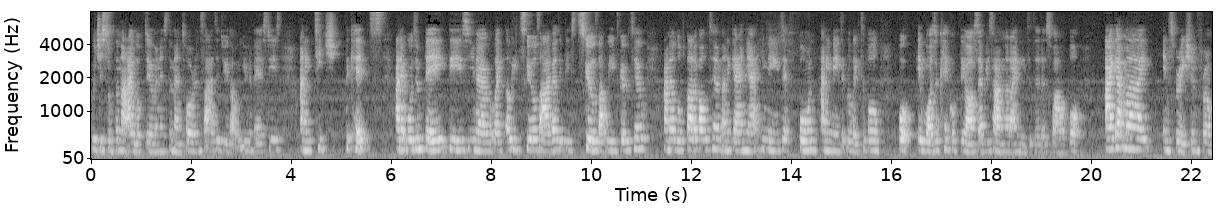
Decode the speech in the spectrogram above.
which is something that I love doing, is the mentoring side. I do that with universities, and he'd teach the kids. And it wouldn't be these, you know, like elite schools either. They'd be schools that we'd go to. And I love that about him. And again, yeah, he made it fun and he made it relatable. But it was a kick up the arse every time that I needed it as well. But I get my inspiration from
